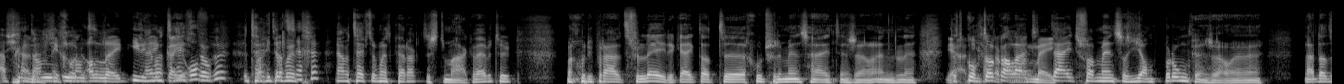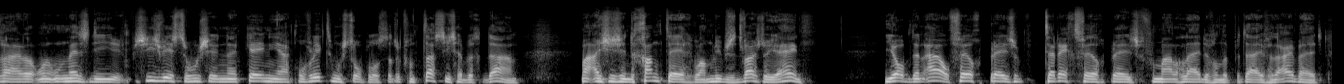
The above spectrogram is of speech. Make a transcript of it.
als je Ja, dan je iemand... allerlei, Ja, iedereen kan je offeren. het Mag je heeft dat ook met- zeggen? Ja, maar het heeft ook met karakters te maken. We hebben natuurlijk, maar goed, ik praat het verleden. Kijk, dat eh, goed voor de mensheid en zo. En, eh, Ja, dat komt ook al uit mee. de tijd van mensen als Jan Pronk en zo. Eh, Nou, dat waren mensen die precies wisten hoe ze in Kenia conflicten moesten oplossen. Dat ook fantastisch hebben gedaan. Maar als je ze in de gang tegenkwam, liepen ze dwars door je heen. Joop den Uyl, veel geprezen, terecht veel geprezen, voormalig leider van de Partij van de Arbeid.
